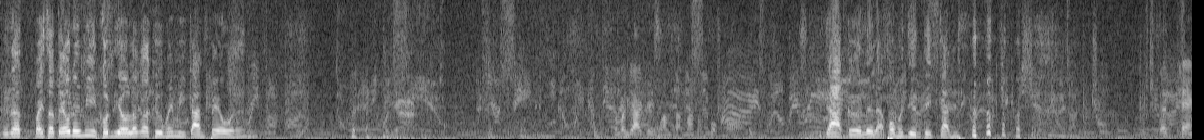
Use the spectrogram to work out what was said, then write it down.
คือจะไปสเตลด้วยมีดคนเดียวแล้วก็คือไม่มีการเฟลนะยากแล้วมันยากเกินความสามารถของปกก็ยากเกินเลยแหละเพราะมันยืนติดกัน ก็แทง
